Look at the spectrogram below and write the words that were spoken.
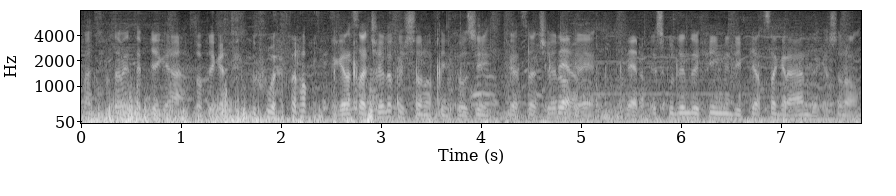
Ma assolutamente piegato, piegato in due, però grazie al cielo che ci sono film così, grazie al cielo Vero, che, vero. escludendo i film di Piazza Grande che sono,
